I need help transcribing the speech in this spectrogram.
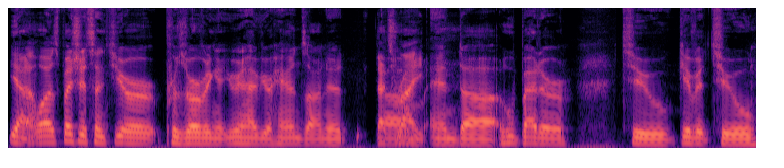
Yeah, you know? well, especially since you're preserving it, you're gonna have your hands on it. That's um, right. And uh, who better to give it to,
